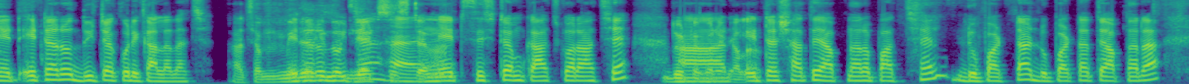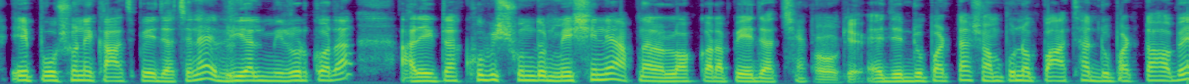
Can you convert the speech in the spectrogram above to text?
নেট এটারও দুইটা করে কালার আছে। আচ্ছা নেট সিস্টেম কাজ করা আছে। আর এটার সাথে আপনারা পাচ্ছেন দুপাট্টা। দুপাট্টাতে আপনারা এই পোষণে কাজ পেয়ে যাচ্ছেন হ্যাঁ রিয়েল মিরর করা। আর এটা খুবই সুন্দর মেশিনে আপনারা লক করা পেয়ে যাচ্ছেন। এই যে দুপাট্টা সম্পূর্ণ পাঁচ হাত দুপাট্টা হবে।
